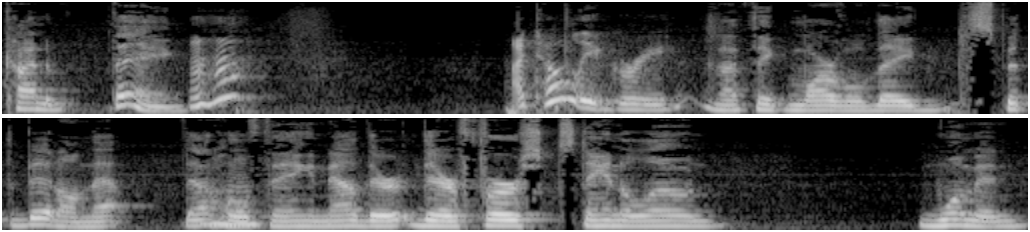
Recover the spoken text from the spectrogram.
kind of thing. I totally agree. and I think Marvel they spit the bit on that that whole Mm-hmm. thing, and now their their first standalone woman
